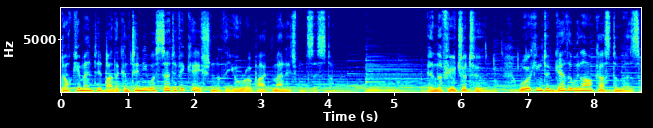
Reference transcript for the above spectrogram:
documented by the continuous certification of the Europipe management system. In the future too, working together with our customers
